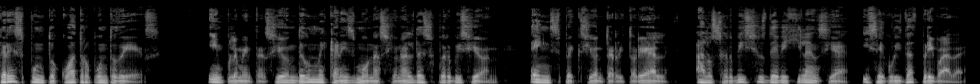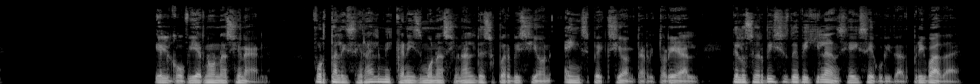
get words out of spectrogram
3.4.10 Implementación de un mecanismo nacional de supervisión e inspección territorial a los servicios de vigilancia y seguridad privada. El Gobierno Nacional fortalecerá el mecanismo nacional de supervisión e inspección territorial de los servicios de vigilancia y seguridad privada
